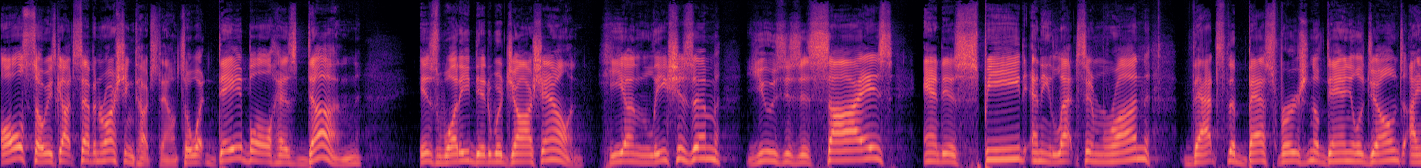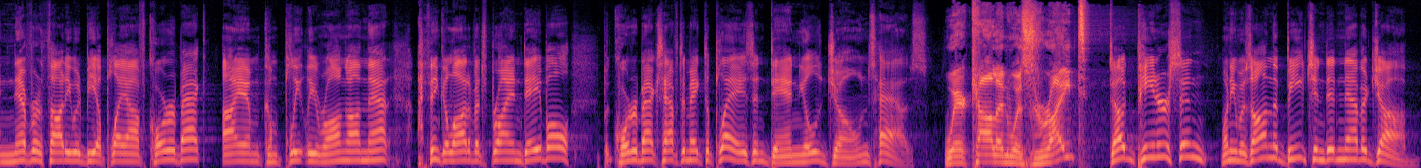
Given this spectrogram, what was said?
Also, he's got seven rushing touchdowns. So, what Daboll has done is what he did with Josh Allen. He unleashes him, uses his size and his speed, and he lets him run. That's the best version of Daniel Jones. I never thought he would be a playoff quarterback. I am completely wrong on that. I think a lot of it's Brian Daboll, but quarterbacks have to make the plays, and Daniel Jones has. Where Colin was right Doug Pederson, when he was on the beach and didn't have a job,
